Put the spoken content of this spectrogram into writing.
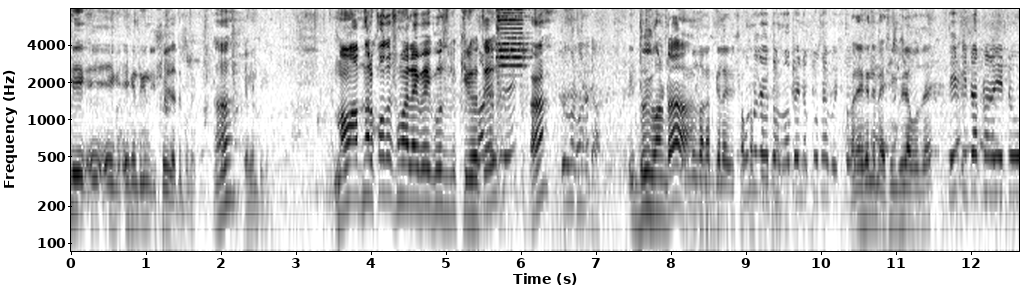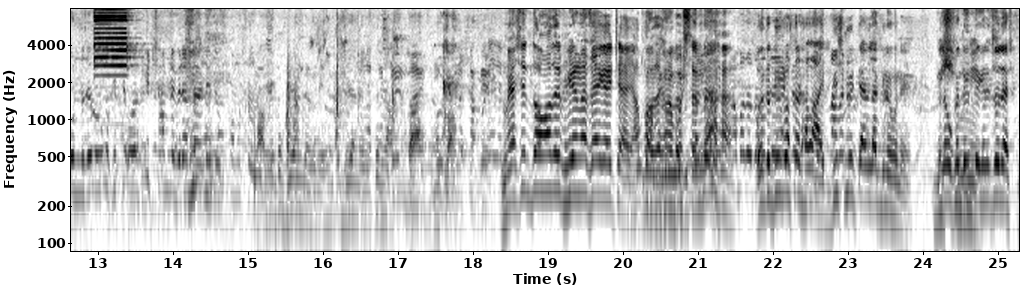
কি এখান থেকে সরে যেতে বলে। হ্যাঁ? এখান থেকে। মামা আপনার কত সময় লাগবে এই গোছ বিক্রি হতে? হ্যাঁ? দুই ঘণ্টা? অন্য জায়গায় গেলে সব অন্য জায়গায় তো হবে না কোথায় মানে এখানে মেশিন ভিড়াবো যে। এটা আপনার একটু অন্য সামনে এখান মেশিন তো আমাদের ভিড়ানা জায়গাটাই আপনারা যেখানে বসছেন না। ওখানে তো দুই বস্তা ঢালাই বিশ মিনিট টাইম লাগবে না ওখানে। তাহলে ওখান থেকে এখানে চলে আসব।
